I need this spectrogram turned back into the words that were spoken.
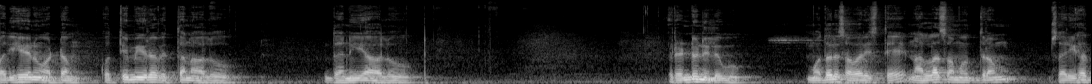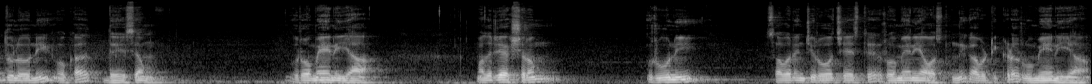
పదిహేను అడ్డం. కొత్తిమీర విత్తనాలు. ధనియాలు. రెండు నిలువు. మొదలు సవరిస్తే నల్ల సముద్రం సరిహద్దులోని ఒక దేశం. రొమేనియా. మొదటి అక్షరం రూని సవరించి రో చేస్తే రొమేనియా వస్తుంది కాబట్టి ఇక్కడ రుమేనియా.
